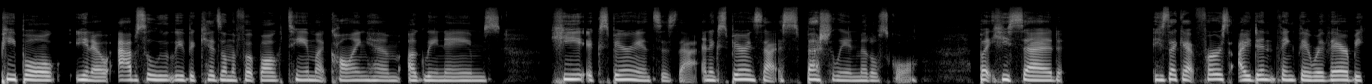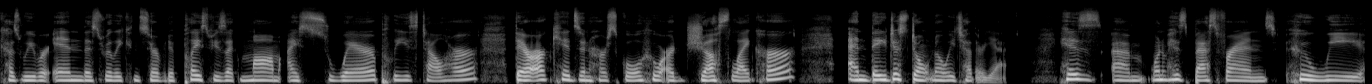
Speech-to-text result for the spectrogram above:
people, you know, absolutely the kids on the football team, like calling him ugly names. He experiences that and experienced that, especially in middle school. But he said, he's like, at first, I didn't think they were there because we were in this really conservative place. He's like, Mom, I swear, please tell her there are kids in her school who are just like her and they just don't know each other yet his um one of his best friends who we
